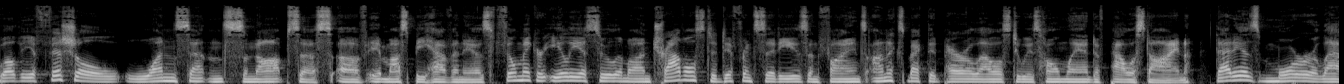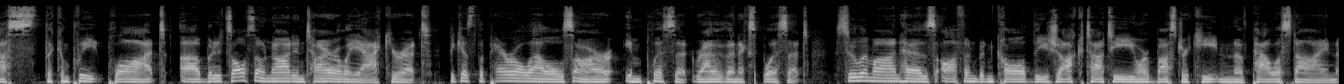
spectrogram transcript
Well, the official one sentence synopsis of It Must Be Heaven is filmmaker Elia Suleiman travels to different cities and finds unexpected parallels to his homeland of Palestine. That is more or less the complete plot, uh, but it's also not entirely accurate because the parallels are implicit rather than explicit. Suleiman has often been called the Jacques Tati or Buster Keaton of Palestine.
